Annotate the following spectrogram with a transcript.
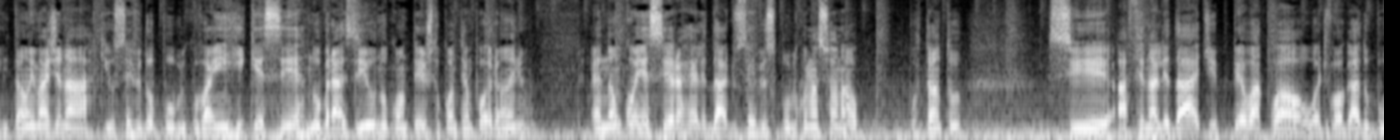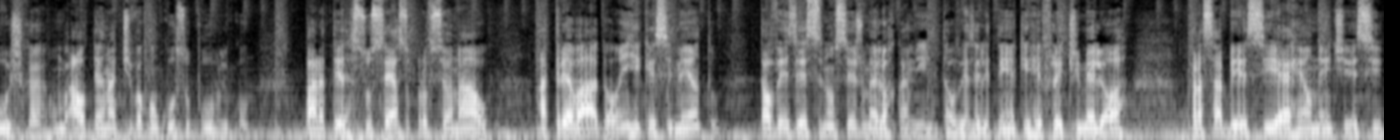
Então, imaginar que o servidor público vai enriquecer no Brasil, no contexto contemporâneo, é não conhecer a realidade do serviço público nacional. Portanto, se a finalidade pela qual o advogado busca uma alternativa a concurso público para ter sucesso profissional atrelado ao enriquecimento, talvez esse não seja o melhor caminho. Talvez ele tenha que refletir melhor para saber se é realmente esse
